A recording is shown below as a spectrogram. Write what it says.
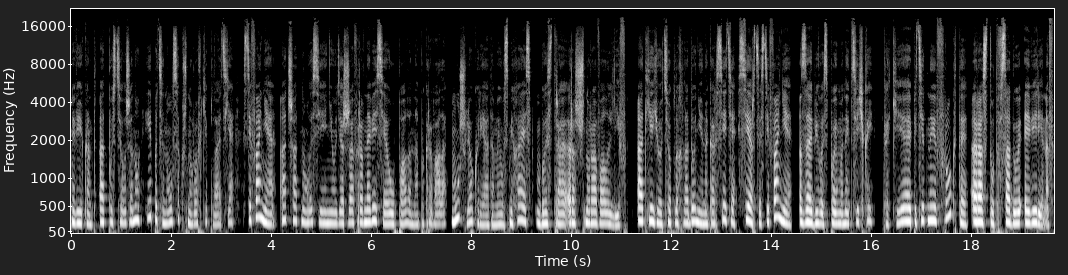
Викант отпустил жену и потянулся к шнуровке платья. Стефания отшатнулась и, не удержав равновесия, упала на покрывало. Муж лег рядом и, усмехаясь, быстро расшнуровал лиф. От ее теплых ладоней на корсете сердце Стефании забилось пойманной птичкой. Какие аппетитные фрукты растут в саду Эверинов.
